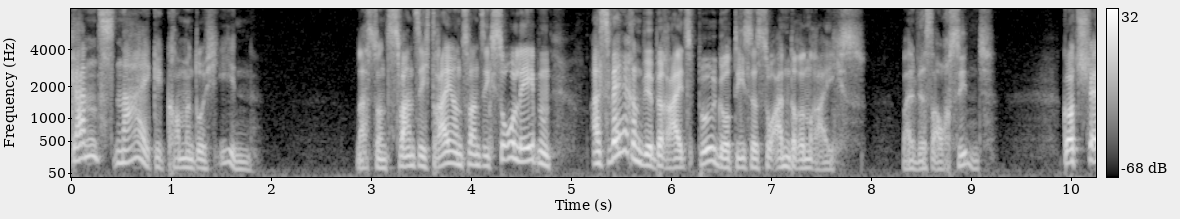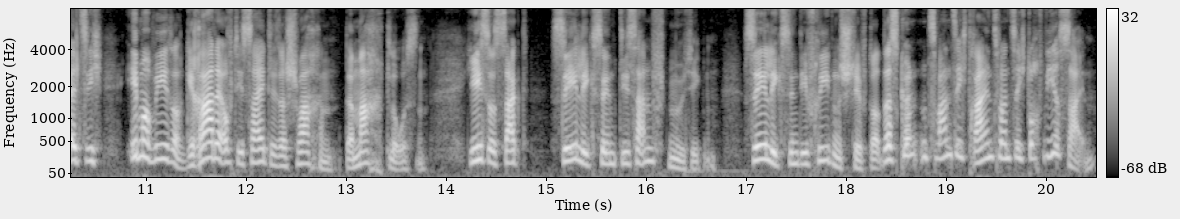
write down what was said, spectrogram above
ganz nahe gekommen durch ihn. Lasst uns 2023 so leben, als wären wir bereits Bürger dieses so anderen Reichs, weil wir es auch sind. Gott stellt sich immer wieder gerade auf die Seite der Schwachen, der Machtlosen. Jesus sagt, selig sind die Sanftmütigen, selig sind die Friedensstifter. Das könnten 2023 doch wir sein,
